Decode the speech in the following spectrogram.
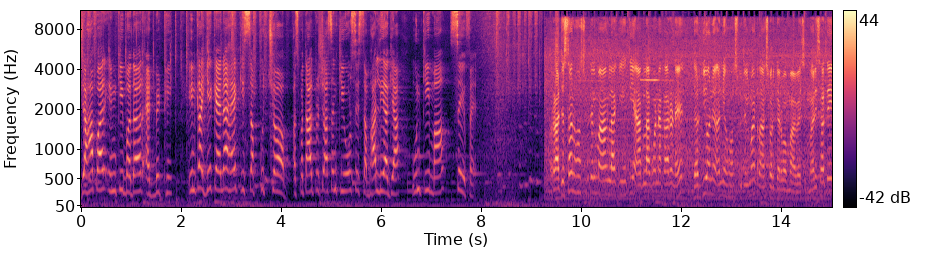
जहाँ पर इनकी मदर एडमिट थी इनका ये कहना है कि सब कुछ अस्पताल प्रशासन की ओर से संभाल लिया गया उनकी मां सेफ है રાજસ્થાન હોસ્પિટલમાં આગ લાગી હતી આગ લાગવાના કારણે દર્દીઓને અન્ય હોસ્પિટલમાં ટ્રાન્સફર કરવામાં આવે છે મારી સાથે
